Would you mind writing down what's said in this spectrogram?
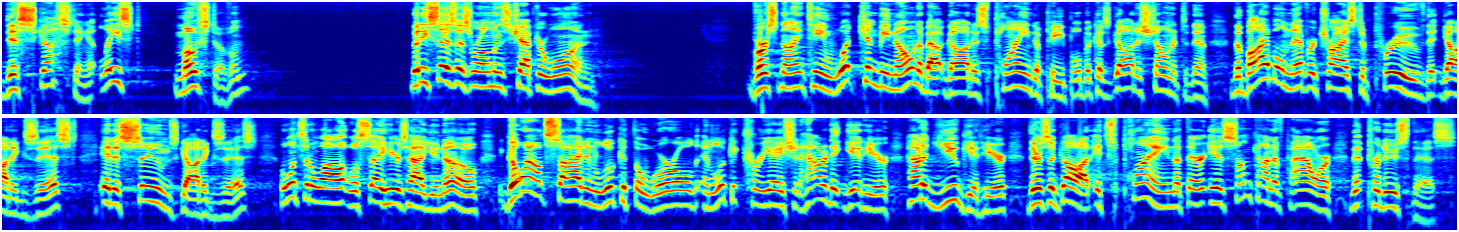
disgusting, at least most of them. But he says this Romans chapter 1. Verse 19, what can be known about God is plain to people because God has shown it to them. The Bible never tries to prove that God exists, it assumes God exists. But once in a while, it will say, Here's how you know. Go outside and look at the world and look at creation. How did it get here? How did you get here? There's a God. It's plain that there is some kind of power that produced this.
